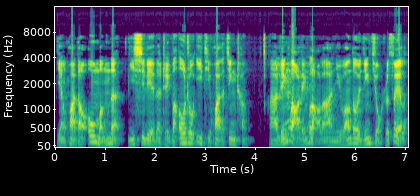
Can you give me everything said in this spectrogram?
演化到欧盟的一系列的这个欧洲一体化的进程啊，临老临老了啊，女王都已经九十岁了，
